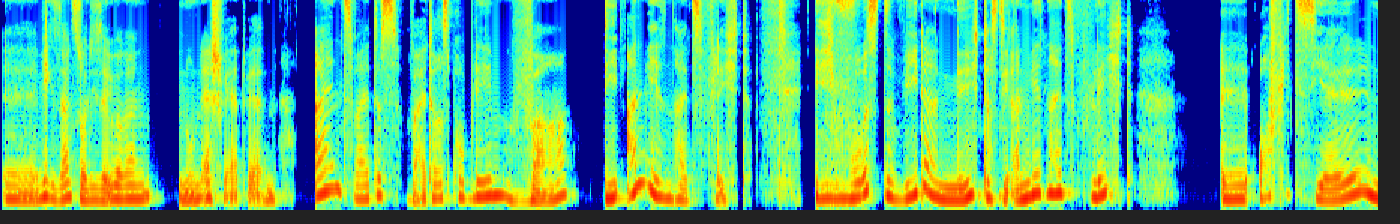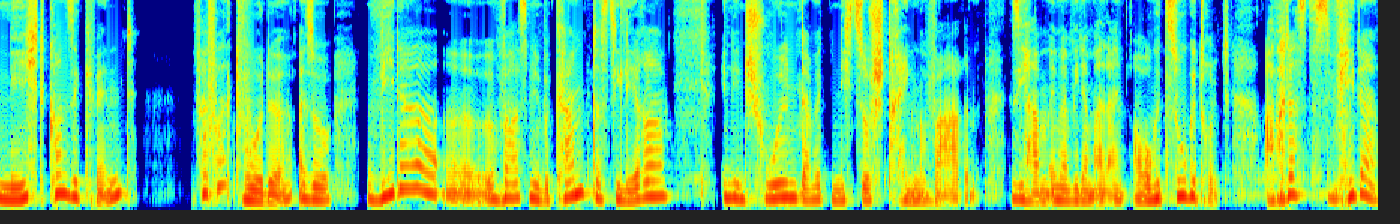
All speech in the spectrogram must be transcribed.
Äh, wie gesagt, soll dieser Übergang nun erschwert werden. Ein zweites weiteres Problem war die Anwesenheitspflicht. Ich wusste wieder nicht, dass die Anwesenheitspflicht äh, offiziell nicht konsequent verfolgt wurde. Also wieder äh, war es mir bekannt, dass die Lehrer in den Schulen damit nicht so streng waren. Sie haben immer wieder mal ein Auge zugedrückt. Aber dass das wieder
